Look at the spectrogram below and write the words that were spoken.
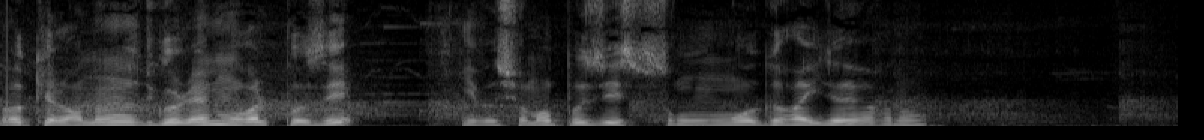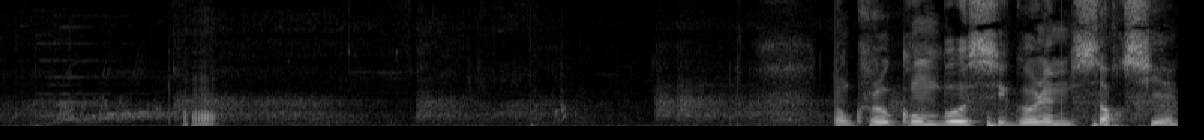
Ok, alors notre golem, on va le poser. Il va sûrement poser son Hog Rider, Non? Donc le combo, c'est golem sorcier.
